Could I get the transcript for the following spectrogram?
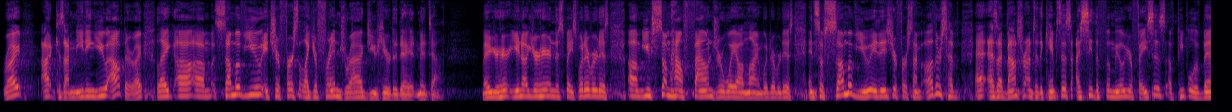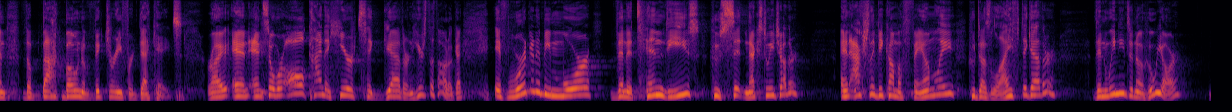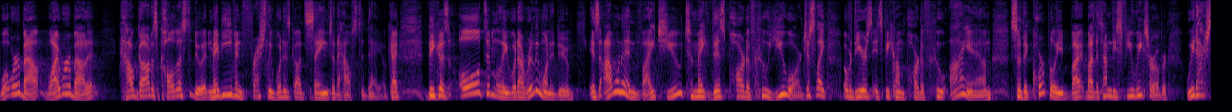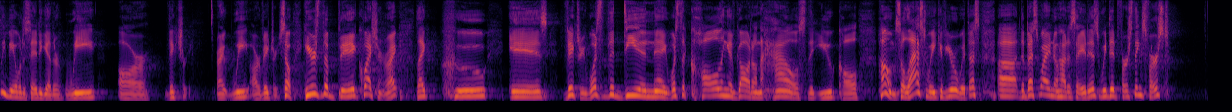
right? Because I'm meeting you out there, right? Like uh, um, some of you, it's your first, like your friend dragged you here today at Midtown. Maybe you're here, you know, you're here in this space, whatever it is. Um, you somehow found your way online, whatever it is. And so some of you, it is your first time. Others have, as I bounce around to the campuses, I see the familiar faces of people who've been the backbone of victory for decades right? And and so we're all kind of here together. And here's the thought, okay? If we're to be more than attendees who sit next to each other and actually become a family who does life together, then we need to know who we are, what we're about, why we're about it, how God has called us to do it, and maybe even freshly, what is God saying to the house today, okay? Because ultimately, what I really wanna do is I wanna invite you to make this part of who you are. Just like over the years, it's become part of who I am, so that corporately, by, by the time these few weeks are over, we'd actually be able to say together, we are victory, right? We are victory. So here's the big question, right? Like, who is victory? What's the DNA? What's the calling of God on the house that you call home? So last week, if you were with us, uh, the best way I know how to say it is we did first things first.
